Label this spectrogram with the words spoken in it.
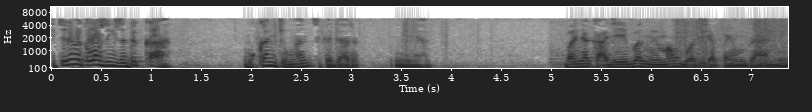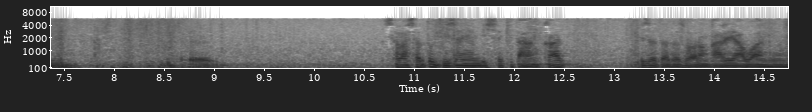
itu namanya closing sedekah. Bukan cuma sekedar niat. Banyak keajaiban memang buat siapa yang berani. Eh, salah satu kisah yang bisa kita angkat, kisah tentang seorang karyawan yang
